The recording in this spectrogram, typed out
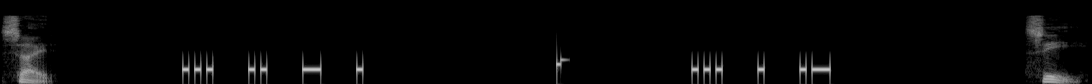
Site. See.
